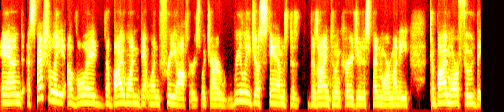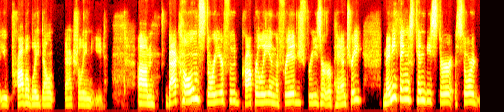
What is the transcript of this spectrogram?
And especially avoid the buy one, get one free offers, which are really just scams des designed to encourage you to spend more money to buy more food that you probably don't actually need. Um, back home, store your food properly in the fridge, freezer, or pantry. Many things can be stored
